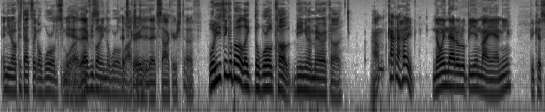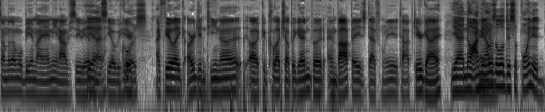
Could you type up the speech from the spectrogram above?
and you know because that's like a world sport. Yeah, Everybody in the world that's watches crazy. it. That soccer stuff. What do you think about like the World Cup being in America? I'm kind of hyped, knowing that it'll be in Miami. Because some of them will be in Miami, and obviously we have yeah, Messi over of here. course. I feel like Argentina uh, could clutch up again, but Mbappe is definitely a top tier guy. Yeah, no, I mean And, I was a little disappointed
